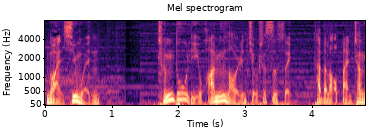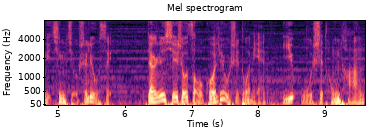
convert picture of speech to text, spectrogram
暖新闻：成都李华明老人九十四岁，他的老伴张玉清九十六岁，两人携手走过六十多年，已五世同堂，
